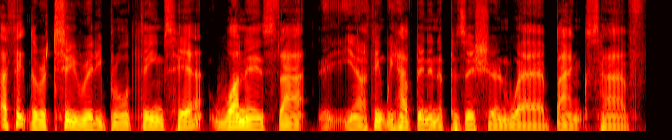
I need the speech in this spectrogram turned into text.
I think there are two really broad themes here. One is that, you know, I think we have been in a position where banks have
